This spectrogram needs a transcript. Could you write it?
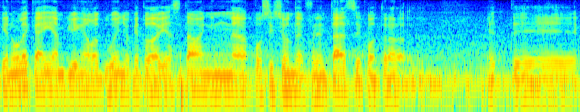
que no le caían bien a los dueños, que todavía estaban en una posición de enfrentarse contra este,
